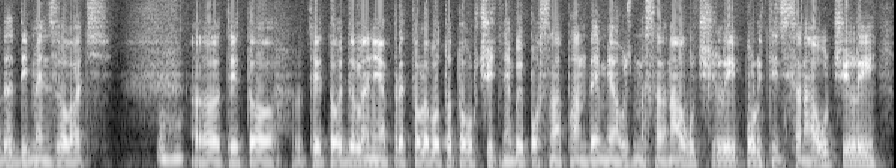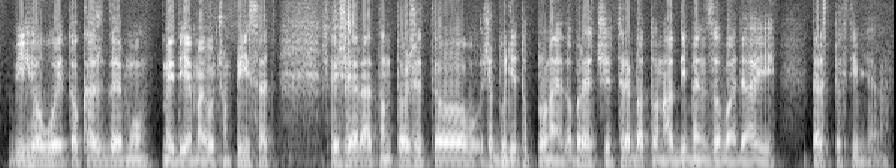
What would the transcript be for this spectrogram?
naddimenzovať uh-huh. tieto, tieto oddelenia, preto, lebo toto určite nebude posledná pandémia, už sme sa naučili, politici sa naučili, vyhovuje to každému, médiá majú o čom písať, takže ja rátam to, že, to, že bude to plné, dobre, čiže treba to naddimenzovať aj perspektívne.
